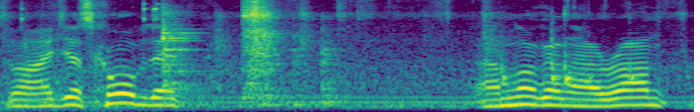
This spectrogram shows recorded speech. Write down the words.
So I just hope that I'm not gonna run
